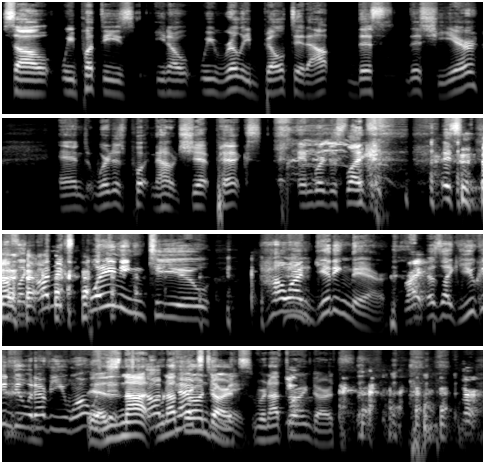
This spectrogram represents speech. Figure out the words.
So we put these, you know, we really built it up this this year, and we're just putting out shit picks, and we're just like, it's I was like, I'm explaining to you how I'm getting there. right. It's like you can do whatever you want. yeah with this is not Stop we're not throwing texting me. darts we're not Yeah. throwing darts Sure.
